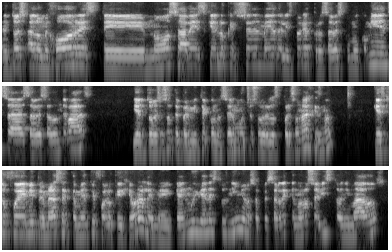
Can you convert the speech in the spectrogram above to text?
Entonces, a lo mejor este, no sabes qué es lo que sucede en medio de la historia, pero sabes cómo comienza, sabes a dónde vas, y entonces eso te permite conocer mucho sobre los personajes, ¿no? Que esto fue mi primer acercamiento y fue lo que dije, órale, me caen muy bien estos niños, a pesar de que no los he visto animados,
